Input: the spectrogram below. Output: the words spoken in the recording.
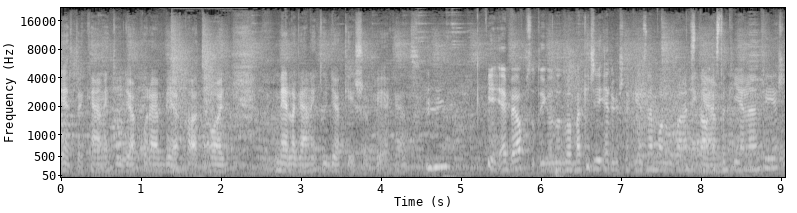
értékelni tudja a korábbiakat, vagy mérlegelni tudja a későbbieket. Figyelj, ebbe abszolút igazad van, bár kicsit erősnek érzem valóban ezt a, Igen. ezt a kijelentést,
